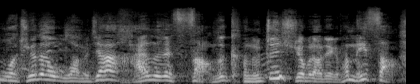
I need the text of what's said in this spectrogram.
我觉得我们家孩子这嗓子可能真学不了这个他没嗓子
